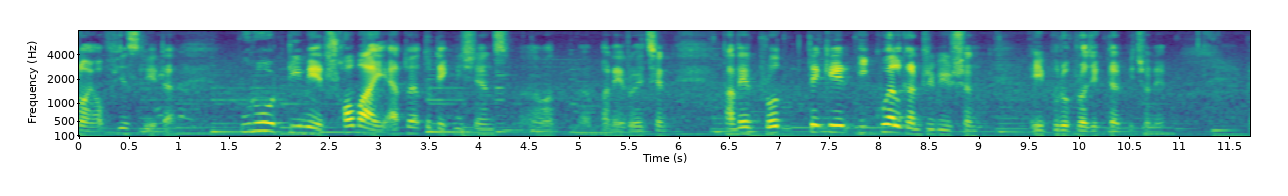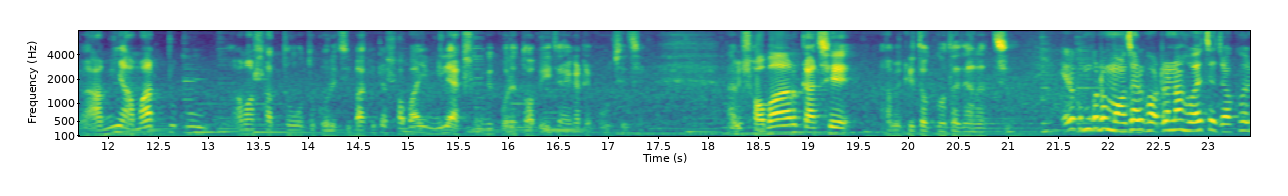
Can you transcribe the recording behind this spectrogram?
নয় অবভিয়াসলি এটা। পুরো টিমের সবাই এত এত টেকনিশিয়ানস মানে রয়েছেন। তাদের প্রত্যেকের ইকুয়াল কন্ট্রিবিউশন এই পুরো প্রজেক্টটার পিছনে। আমি আমারটুকু আমার সাধ্য মতো করেছি, বাকিটা সবাই মিলে একসঙ্গে করে তবে এই জায়গাটায় পৌঁছেছে। আমি সবার কাছে আমি কৃতজ্ঞতা জানাচ্ছি। এরকম কোনো মজার ঘটনা হয়েছে যখন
